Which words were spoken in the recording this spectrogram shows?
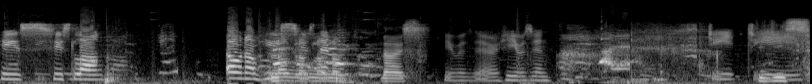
He's he's long. Oh no, he's, long, he's long, there. Long, long. Nice. He was there. He was in. GG. GG's.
